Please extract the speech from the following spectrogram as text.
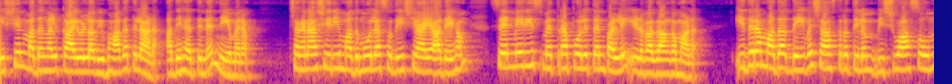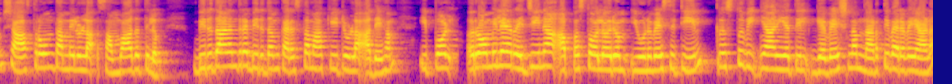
ഏഷ്യൻ മതങ്ങൾക്കായുള്ള വിഭാഗത്തിലാണ് അദ്ദേഹത്തിന്റെ നിയമനം. ചങ്ങനാശ്ശേരി മതുമൂല സ്വദേശിയായ അദ്ദേഹം സെന്റ് മേരീസ് മെത്രാപ്പോലിത്തൻ പള്ളി ഇടവകാംഗമാണ്. ഇതര മത ദൈവശാസ്ത്രത്തിലും വിശ്വാസവും ശാസ്ത്രവും തമ്മിലുള്ള സംവാദത്തിലും ബിരുദാനന്തര ബിരുദം കരസ്ഥമാക്കിയിട്ടുള്ള അദ്ദേഹം ഇപ്പോൾ റോമിലെ റെജീന അപ്പസ്തോലോരും യൂണിവേഴ്സിറ്റിയിൽ ക്രിസ്തു വിജ്ഞാനീയത്തിൽ ഗവേഷണം നടത്തിവരവെയാണ്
